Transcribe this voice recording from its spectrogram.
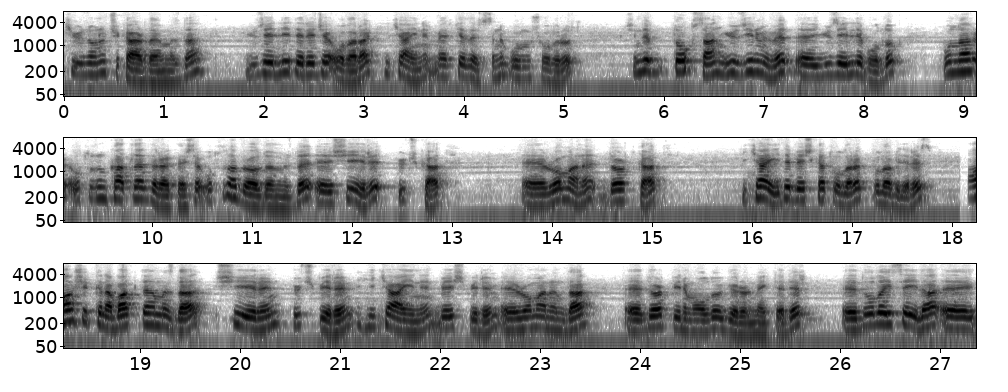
210'u çıkardığımızda 150 derece olarak hikayenin merkez açısını bulmuş oluruz. Şimdi 90, 120 ve e, 150 bulduk. Bunlar 30'un katlarıdır arkadaşlar. 30'a böldüğümüzde e, şiiri 3 kat, e, romanı 4 kat, hikayeyi de 5 kat olarak bulabiliriz. A şıkkına baktığımızda şiirin 3 birim, hikayenin 5 birim, e, romanın da e, 4 birim olduğu görülmektedir. E, dolayısıyla e,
